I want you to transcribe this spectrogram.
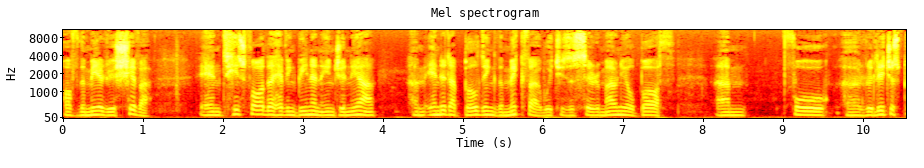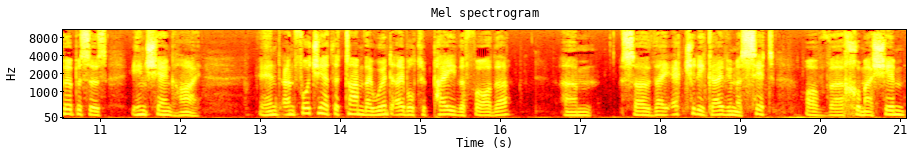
of the Mir Yeshiva, and his father, having been an engineer, um, ended up building the mikveh, which is a ceremonial bath um, for uh, religious purposes in Shanghai. And unfortunately, at the time, they weren't able to pay the father, um, so they actually gave him a set of uh, Chumashim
